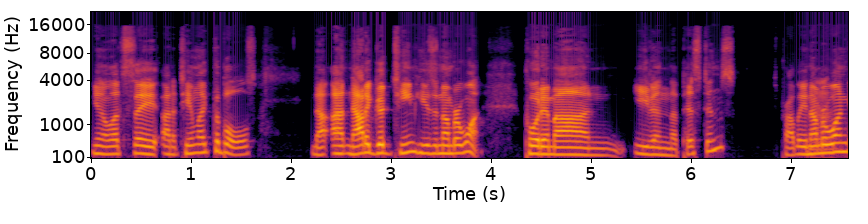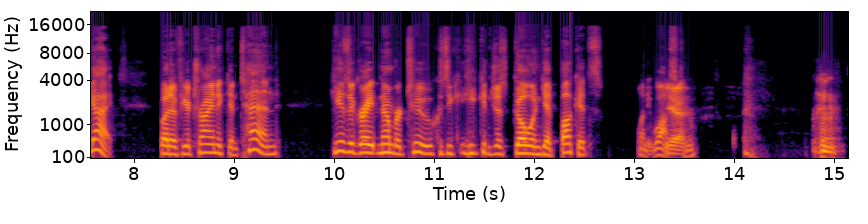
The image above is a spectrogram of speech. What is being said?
you know, let's say on a team like the Bulls, not uh, not a good team, he's a number one. Put him on even the Pistons, he's probably a number Mhm. one guy. But if you're trying to contend, he's a great number two because he, he can just go and get buckets when he wants Yeah. to.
